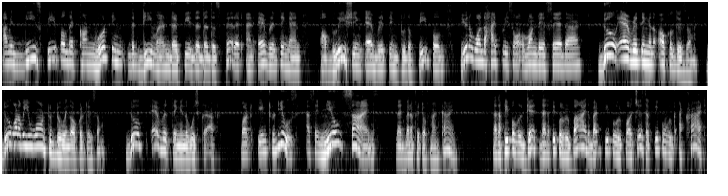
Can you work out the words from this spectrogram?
I mean, these people that converting the demon, the, the, the, the spirit and everything and publishing everything to the people. You know what the high priest one day said that do everything in the occultism. Do whatever you want to do in the occultism. Do everything in the witchcraft. But introduce as a new science that benefit of mankind. That the people will get, that the people will buy, that people will purchase, that people will attract.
